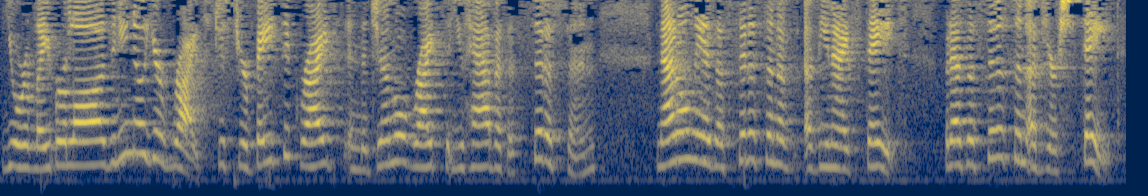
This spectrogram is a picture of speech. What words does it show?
your labor laws and you know your rights, just your basic rights and the general rights that you have as a citizen, not only as a citizen of, of the United States, but as a citizen of your state,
